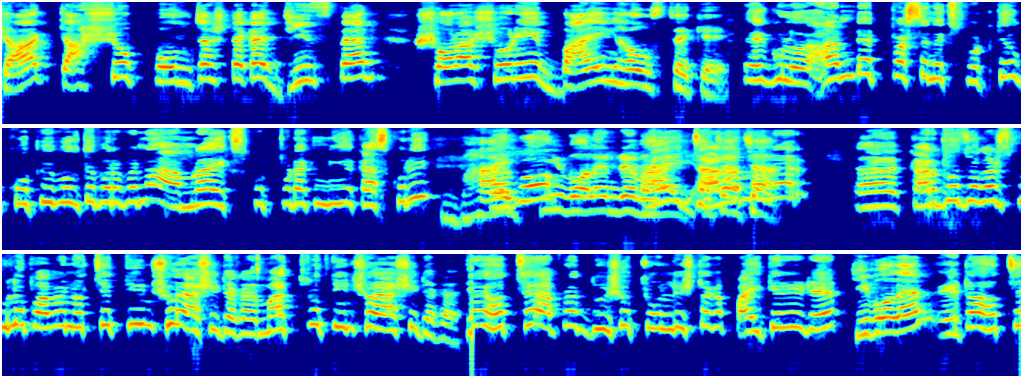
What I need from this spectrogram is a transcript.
শার্ট চারশো পঞ্চাশ টাকায় জিন্স প্যান্ট সরাসরি বাইং হাউস থেকে। এগুলো হান্ড্রেড পার্সেন্ট এক্সপোর্ট কেউ কপি বলতে পারবে না আমরা এক্সপোর্ট প্রোডাক্ট নিয়ে কাজ করি। ভাই কি বলেন রে ভাই? আচ্ছা আচ্ছা। কার্বো জোগার্সগুলো পাবেন হচ্ছে তিনশো আশি টাকায় মাত্র তিনশো আশি টাকায়। এটা হচ্ছে আপনার দুইশো চল্লিশ টাকা পাইকারি রেট কি বলেন? এটা হচ্ছে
